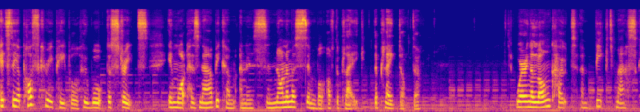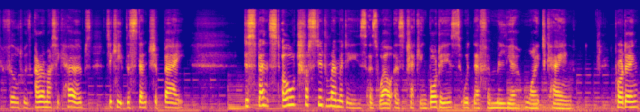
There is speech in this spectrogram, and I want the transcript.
It's the apothecary people who walk the streets in what has now become a synonymous symbol of the plague, the plague doctor. Wearing a long coat and beaked mask filled with aromatic herbs to keep the stench at bay, dispensed old trusted remedies as well as checking bodies with their familiar white cane, prodding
